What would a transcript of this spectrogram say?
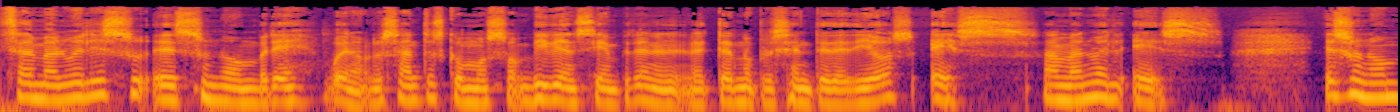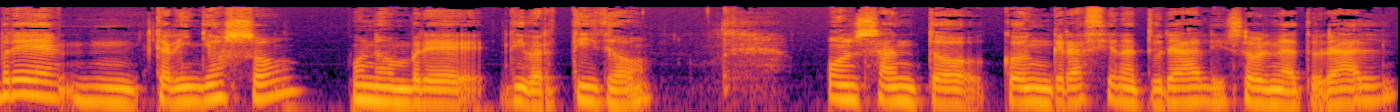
San Manuel es, es, un hombre, bueno, los santos como son, viven siempre en el eterno presente de Dios, es, San Manuel es. Es un hombre mm, cariñoso, un hombre divertido, un santo con gracia natural y sobrenatural,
